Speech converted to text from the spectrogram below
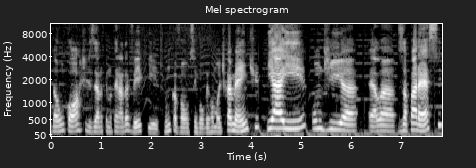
dão um corte dizendo que não tem nada a ver, que nunca vão se envolver romanticamente. E aí, um dia ela desaparece,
